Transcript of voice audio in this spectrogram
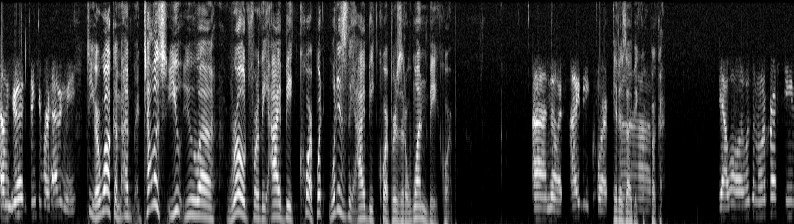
I'm good. Thank you for having me. You're welcome. Uh, tell us, you you uh, rode for the IB Corp. What what is the IB Corp? Or is it a one B Corp? Uh, no, it's IB Corp. It is IB Uh, Corp. Okay. Yeah, well, it was a motocross team.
